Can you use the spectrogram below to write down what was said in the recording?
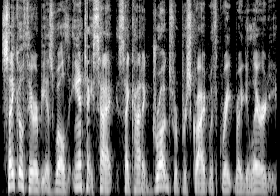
psychotherapy as well as antipsychotic drugs were prescribed with great regularity.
